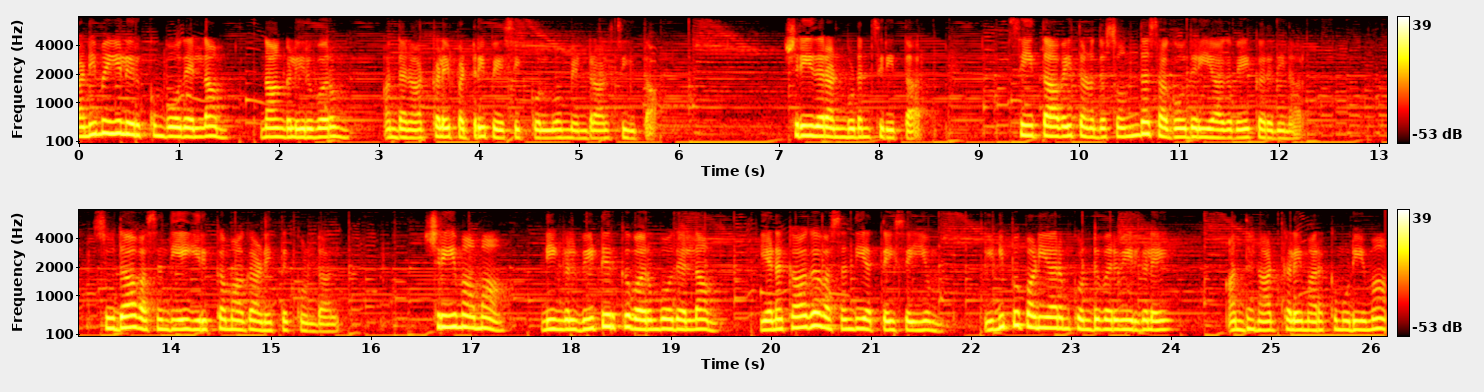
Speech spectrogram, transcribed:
தனிமையில் இருக்கும் போதெல்லாம் நாங்கள் இருவரும் அந்த நாட்களை பற்றி பேசிக்கொள்வோம் என்றாள் சீதா. ஸ்ரீதர் அன்புடன் சிரித்தார். சீதாவை தனது சொந்த சகோதரியாகவே கருதினார். சுதா வசந்தியை இறுக்கமாக அணைத்து கொண்டாள். ஸ்ரீமாமா நீங்கள் வீட்டிற்கு வரும்போதெல்லாம் எனக்காக வசந்தி அத்தை செய்யும் இனிப்பு பணியாரம் கொண்டு வருவீர்களே அந்த நாட்களை மறக்க முடியுமா?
